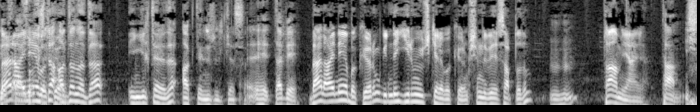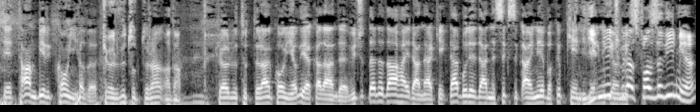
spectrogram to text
Ben göstergesi. aynaya Sonuçta bakıyorum. Adana'da İngiltere'de Akdeniz ülkesi. E, tabii. Ben aynaya bakıyorum. Günde 23 kere bakıyorum. Şimdi bir hesapladım. Tamam yani. Tam işte tam bir Konyalı. Körvü tutturan adam. Körlü tutturan Konyalı yakalandı. Vücutlarına daha hayran erkekler bu nedenle sık sık aynaya bakıp kendilerini 23 görmek biraz istiyor. fazla değil mi ya?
